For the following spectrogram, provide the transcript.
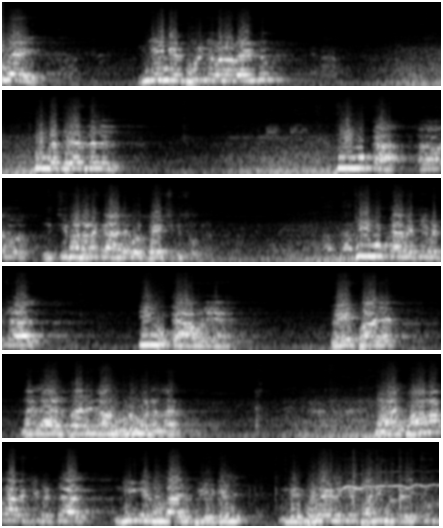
இதை நீங்கள் புரிந்து கொள்ள வேண்டும். இந்த தேர்தலில் திமுக அதாவது நிச்சயமா நடக்காது ஒரு பேச்சுக்கு சொல்றேன். திமுக வெற்றி பெற்றால் திமுக அவருடைய வேட்பாளர் நல்லா இருப்பாரு அவர் குடும்பம் நல்லா இருக்கும். ஆனால் பாமக வெற்றி பெற்றால் நீங்கள் நல்லா இருப்பீர்கள். உங்கள் பிள்ளைகளுக்கு படிப்பு கிடைக்கும்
